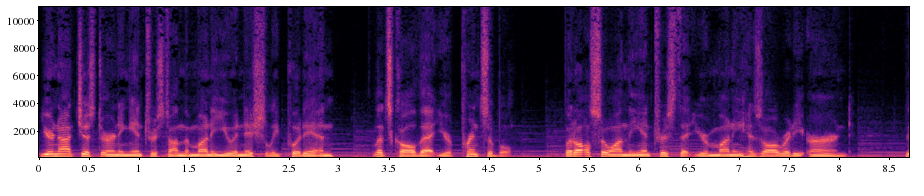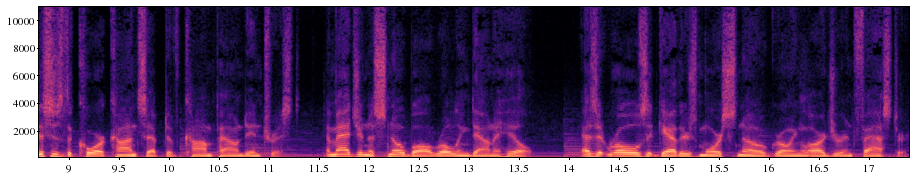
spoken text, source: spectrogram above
You're not just earning interest on the money you initially put in, let's call that your principal, but also on the interest that your money has already earned. This is the core concept of compound interest. Imagine a snowball rolling down a hill. As it rolls, it gathers more snow, growing larger and faster.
